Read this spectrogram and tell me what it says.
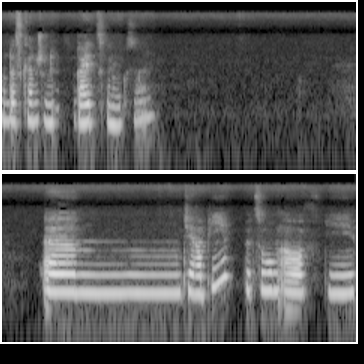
und das kann schon Reiz genug sein. Ähm, Therapie bezogen auf die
